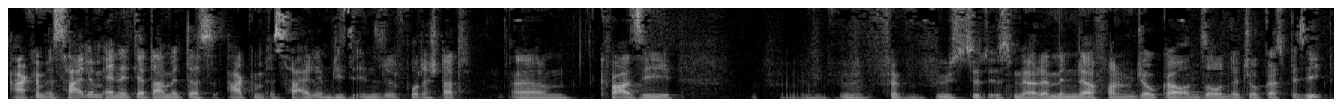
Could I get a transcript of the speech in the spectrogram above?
Arkham Asylum endet ja damit, dass Arkham Asylum, diese Insel vor der Stadt, ähm, quasi verwüstet ist, mehr oder minder von einem Joker und so, und der Joker ist besiegt.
